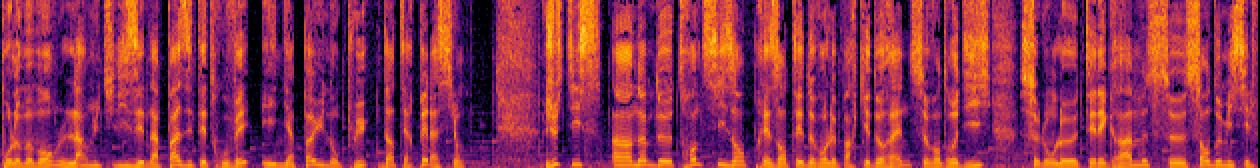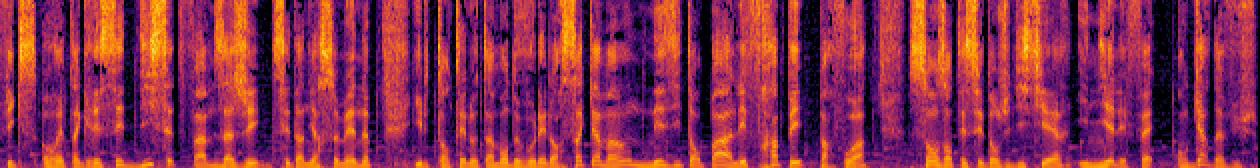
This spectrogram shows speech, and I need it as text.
Pour le moment, l'arme utilisée n'a pas été trouvée et il n'y a pas eu non plus d'interpellation. Justice à un homme de 36 ans présenté devant le parquet de Rennes ce vendredi. Selon le Télégramme, ce sans domicile fixe aurait agressé 17 femmes âgées ces dernières semaines. Il tentait notamment de voler leur sac à main, n'hésitant pas à les frapper parfois. Sans antécédent judiciaire, il niait les faits en garde à vue.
